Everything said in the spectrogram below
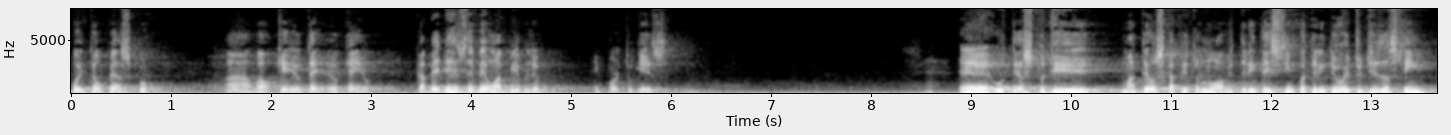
Ou então peço por, ah, ok, eu tenho, eu tenho. Acabei de receber uma Bíblia em português. É, o texto de Mateus capítulo 9, 35 a 38 diz assim:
